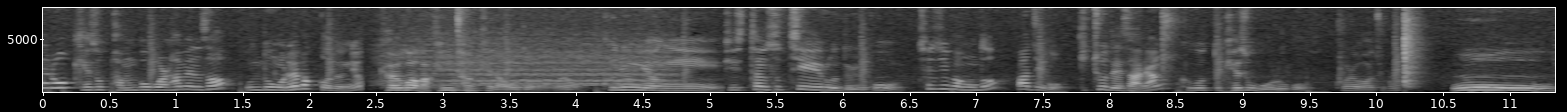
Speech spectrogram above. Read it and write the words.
그대로 계속 반복을 하면서 운동을 해봤거든요. 결과가 괜찮게 나오더라고요. 근육량이 비슷한 수치로 늘고 체지방도 빠지고 기초 대사량 그것도 계속 오르고 그래가지고 오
